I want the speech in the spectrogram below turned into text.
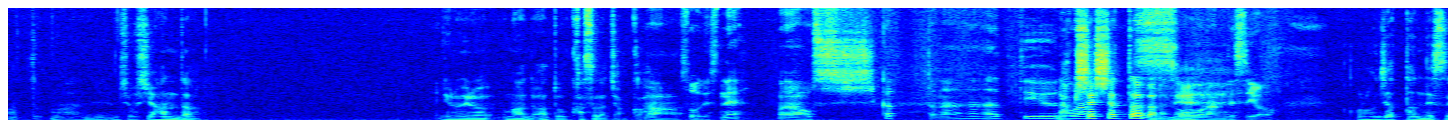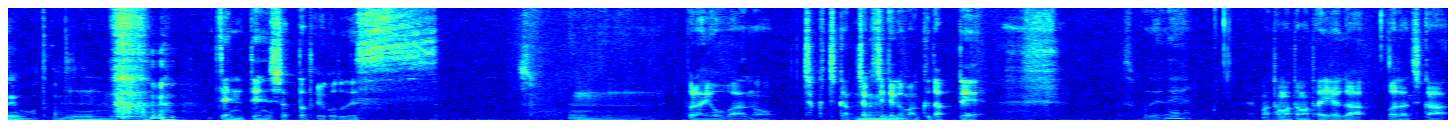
あとまあね女子アンダー。いろいろまああと春日ちゃんか、まあそうですね。まあ惜しかったなーっていうのは落車しちゃったからそうねなんですよ。転んじゃったんですよとかうん。前転しちゃったということです。う。ん。フライオーバーの着地か着地というかまあ下って、そこでね、まあ、たまたまタイヤがわだちか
